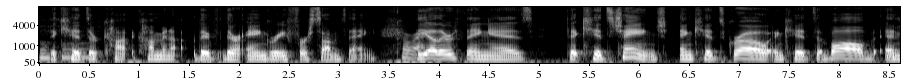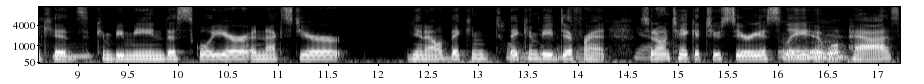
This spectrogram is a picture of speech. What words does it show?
The kids are co- coming. They're they're angry for something. Correct. The other thing is that kids change and kids grow and kids evolve and kids can be mean this school year and next year you know they can they can be different so don't take it too seriously. It will pass.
